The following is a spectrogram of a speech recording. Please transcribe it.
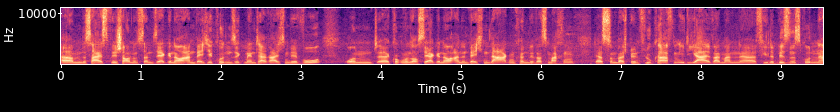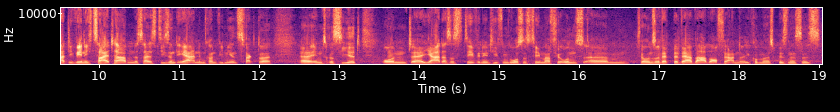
Ähm, das heißt, wir schauen uns dann sehr genau an, welche Kundensegmente erreichen wir wo und äh, gucken uns auch sehr genau an, in welchen Lagen können wir was machen. Da ist zum Beispiel ein Flughafen ideal, weil man äh, viele Businesskunden hat, die wenig Zeit haben. Das heißt, die sind eher an dem Convenience-Faktor äh, interessiert. Und äh, ja, das ist definitiv ein großes Thema für uns, ähm, für unsere Wettbewerber, aber auch für andere E-Commerce-Businesses.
